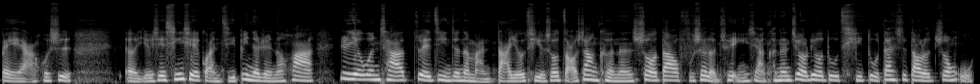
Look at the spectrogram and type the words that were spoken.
辈啊，或是呃有些心血管疾病的人的话，日夜温差最近真的蛮大，尤其有时候早上可能受到辐射冷却影响，可能只有六度七度，但是到了中午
